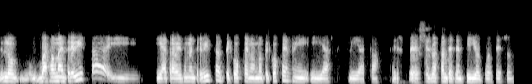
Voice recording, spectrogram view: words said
lo, vas a una entrevista y, y, a través de una entrevista te cogen o no te cogen y, y, ya, y ya, está. Es, es, bastante sencillo el proceso.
